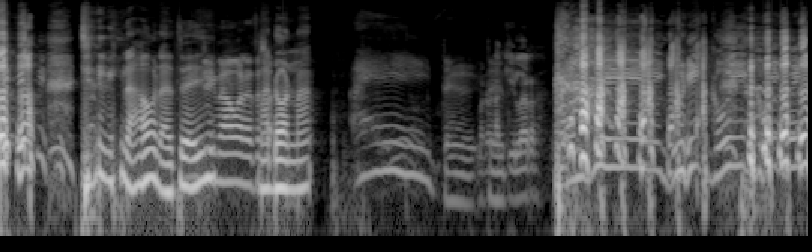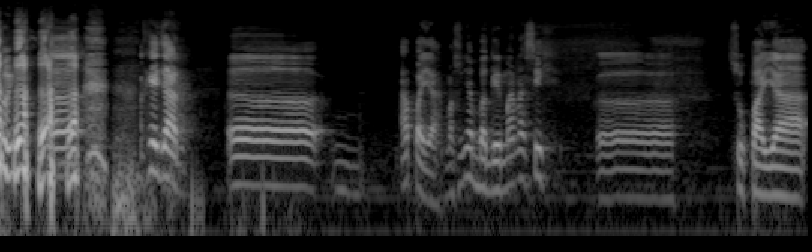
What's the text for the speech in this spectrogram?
Jeung naon atuh Jeung ini? naon eta? Madonna. Eh, teu. Madonna killer. Anjing, gui gui gui gui gui. Eh, Oke Jan, eh apa ya? Maksudnya bagaimana sih eh supaya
